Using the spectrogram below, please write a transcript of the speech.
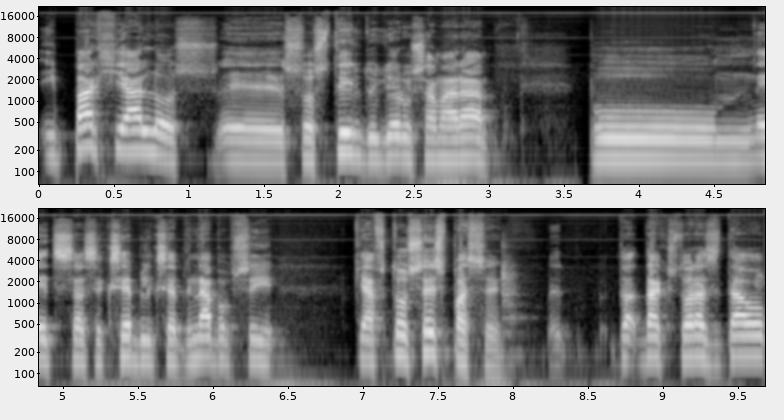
υπάρχει άλλος ε, στο στυλ του Γιώργου Σαμαρά που έτσι σας εξέπληξε από την άποψη και αυτός έσπασε. Ε, εντάξει, τώρα ζητάω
